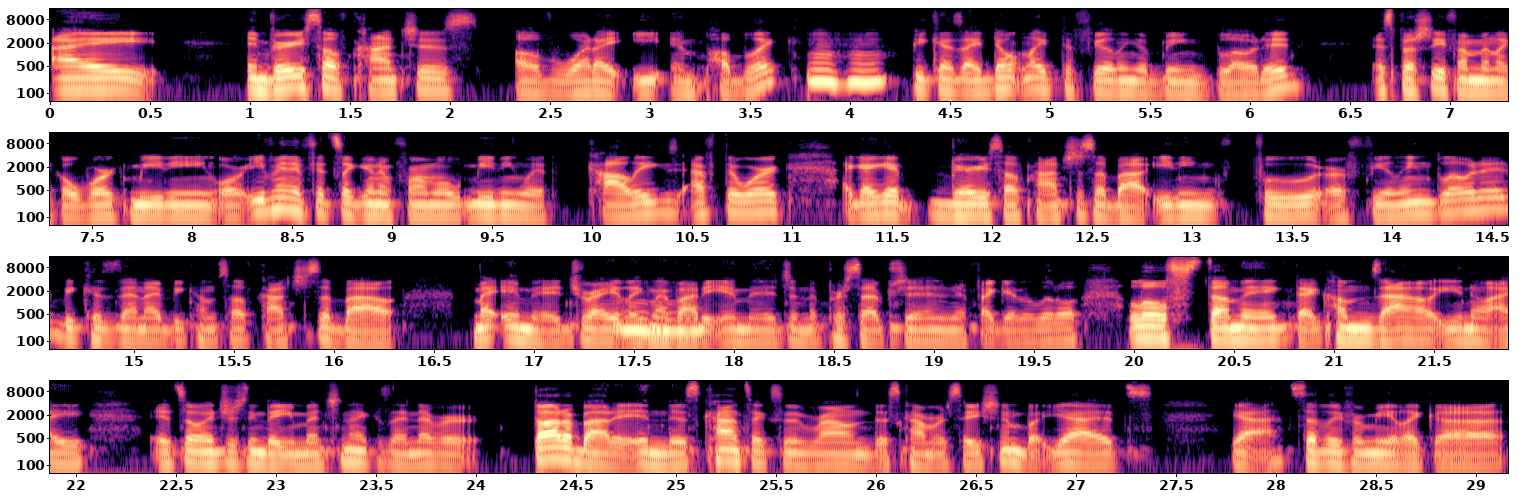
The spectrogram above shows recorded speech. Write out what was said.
i am very self-conscious of what i eat in public Mm-hmm. because i don't like the feeling of being bloated especially if i'm in like a work meeting or even if it's like an informal meeting with colleagues after work like i get very self-conscious about eating food or feeling bloated because then i become self-conscious about my image right like my Mhm. body image and the perception and if i get a little a little stomach that comes out you know i it's so interesting that you mentioned that because I never thought about it in this context and around this conversation. But yeah, it's yeah, it's definitely for me like a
